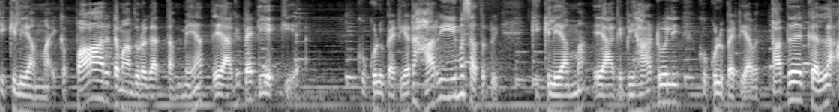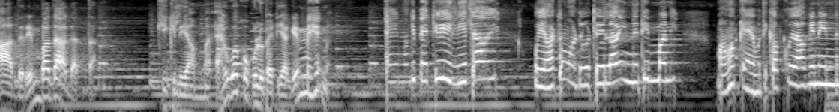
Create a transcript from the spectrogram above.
කිකිලි අම්මා එක පාරට මඳුරගත්තා මෙයත් එයාගේ පැටියෙක් කියලා. කුකුළු පැටියට හරීම සතුටුයි. කිකිලි අම්මා එයාගේ පිහාටුවලි කුකුළු පැටියව තද කල්ලා ආදරෙන් බදාගත්තා. කිකිලි අම්මා ඇහුව කුකුළු පැටියගෙන් මෙහෙම. ඇයි මගේ පැටිය එලියට ආවේ ඔයාට මඩුවට වෙලා ඉන්න තිබ්බනේ මම කෑම ටිකක් හොයාගෙන ඉන්න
